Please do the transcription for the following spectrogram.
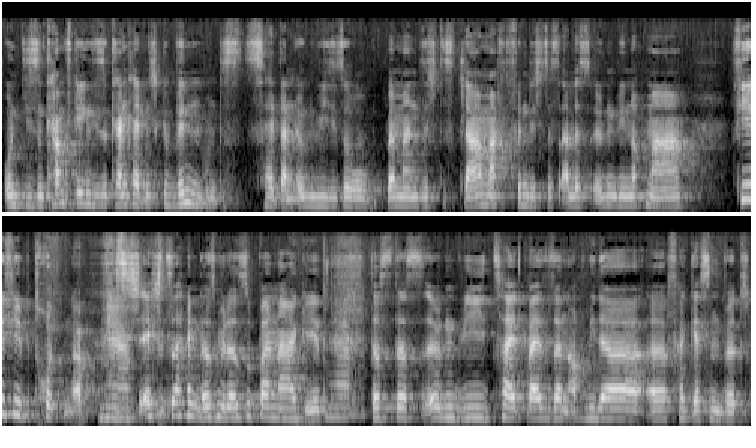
Und diesen Kampf gegen diese Krankheit nicht gewinnen. Und das ist halt dann irgendwie so, wenn man sich das klar macht, finde ich das alles irgendwie nochmal viel, viel bedrückender, ja. muss ich echt sagen, dass mir das super nahe geht, ja. dass das irgendwie zeitweise dann auch wieder äh, vergessen wird.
